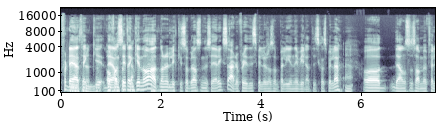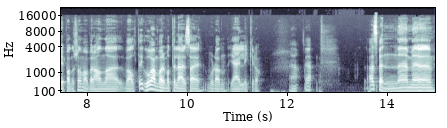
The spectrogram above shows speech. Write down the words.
for det jeg tenker Det jeg også tenker nå, er at når det lykkes så bra som du sier, Erik, så er det fordi de spiller sånn som Pellegrini vil at de skal spille. Ja. Og det han også sa med Felipe Andersson, var bare han er, var alltid god. Han bare måtte lære seg hvordan jeg liker å Ja. Det er spennende med,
